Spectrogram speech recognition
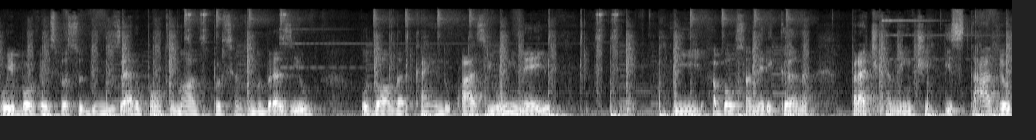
o Ibovespa subindo 0,9% no Brasil, o dólar caindo quase 1,5% e a bolsa americana praticamente estável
